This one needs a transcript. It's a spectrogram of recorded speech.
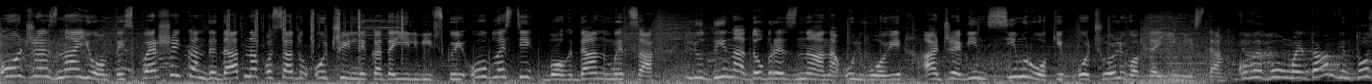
Отже, знайомтесь, перший кандидат на посаду очільника ДАІ Львівської області Богдан Мицак. Людина добре знана у Львові, адже він сім років очолював ДАІ міста. Коли був майдан, він теж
